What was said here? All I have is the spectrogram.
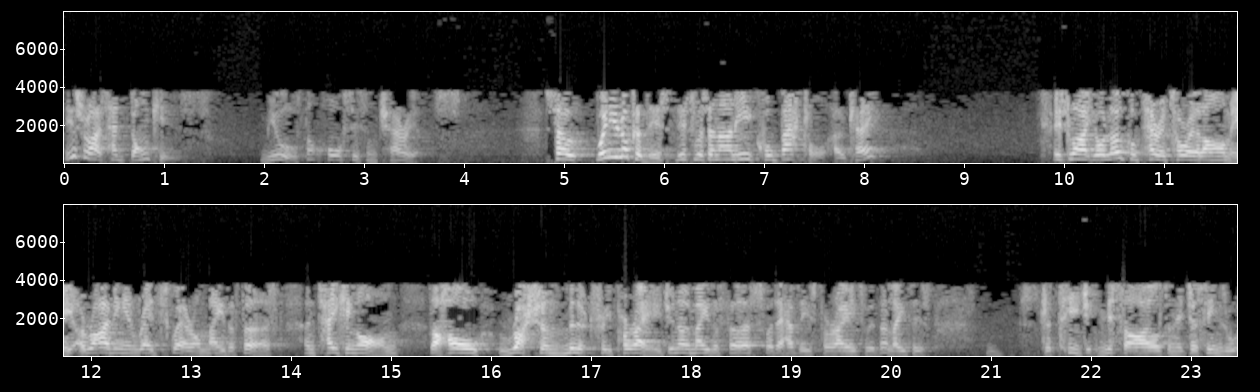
The Israelites had donkeys, mules, not horses and chariots. So when you look at this, this was an unequal battle, okay? It's like your local territorial army arriving in Red Square on May the 1st and taking on the whole Russian military parade. You know May the 1st, where they have these parades with the latest strategic missiles, and it just seems an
